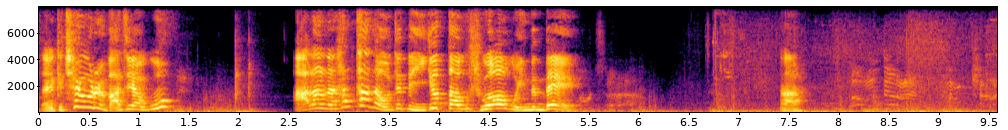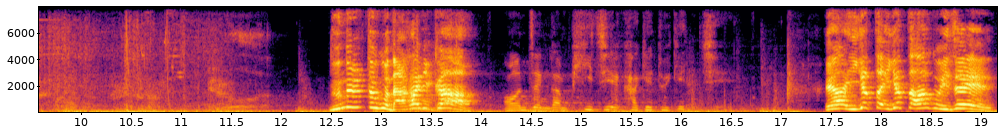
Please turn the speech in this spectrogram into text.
자 이렇게 최후를 맞이하고 아나는 한타는 어쨌든 이겼다고 좋아하고 있는데 자 눈을 뜨고 나가니까 언젠간 피지에 가게 되겠지. 야 이겼다 이겼다 하고 이제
